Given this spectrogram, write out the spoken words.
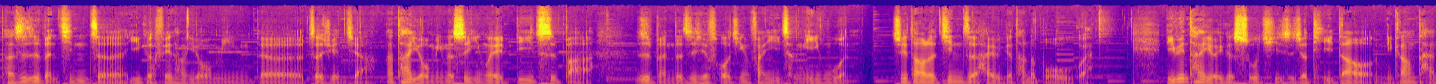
他是日本金泽一个非常有名的哲学家。那他有名的是因为第一次把日本的这些佛经翻译成英文，所以到了金泽还有一个他的博物馆。里面他有一个书，其实就提到你刚谈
